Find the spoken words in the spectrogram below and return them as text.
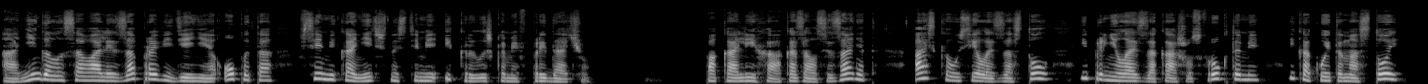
они голосовали за проведение опыта всеми конечностями и крылышками в придачу. Пока лихо оказался занят, Аська уселась за стол и принялась за кашу с фруктами и какой-то настой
